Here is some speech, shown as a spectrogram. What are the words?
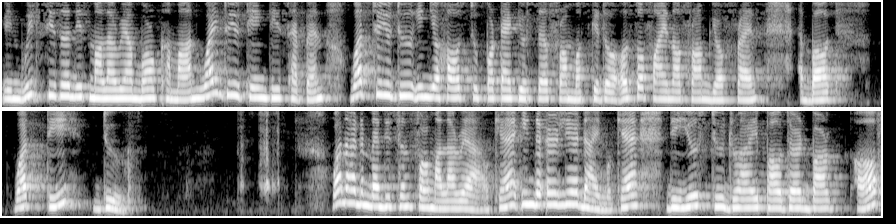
in which season is malaria more common? Why do you think this happened? What do you do in your house to protect yourself from mosquito? Also find out from your friends about what they do. What are the medicine for malaria? Okay, in the earlier time, okay, they used to dry powdered bark of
